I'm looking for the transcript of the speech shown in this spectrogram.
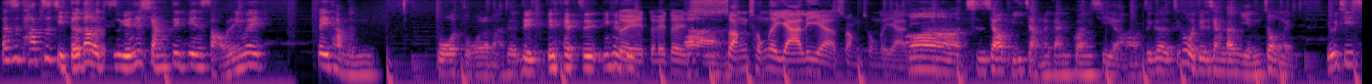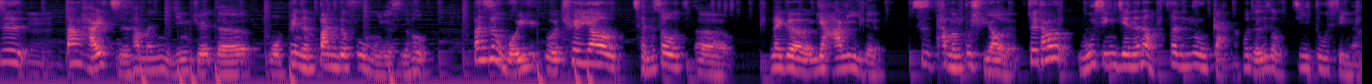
但是他自己得到的资源就相对变少了，因为被他们。剥夺了嘛？这对对，这因为对对对双重的压力啊，双重的压力哦，此消彼长的干关系啊，哦，这个这个我觉得相当严重哎，尤其是当孩子他们已经觉得我变成半个父母的时候，但是我我却要承受呃那个压力的是他们不需要的，所以他会无形间的那种愤怒感或者这种嫉妒心啊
